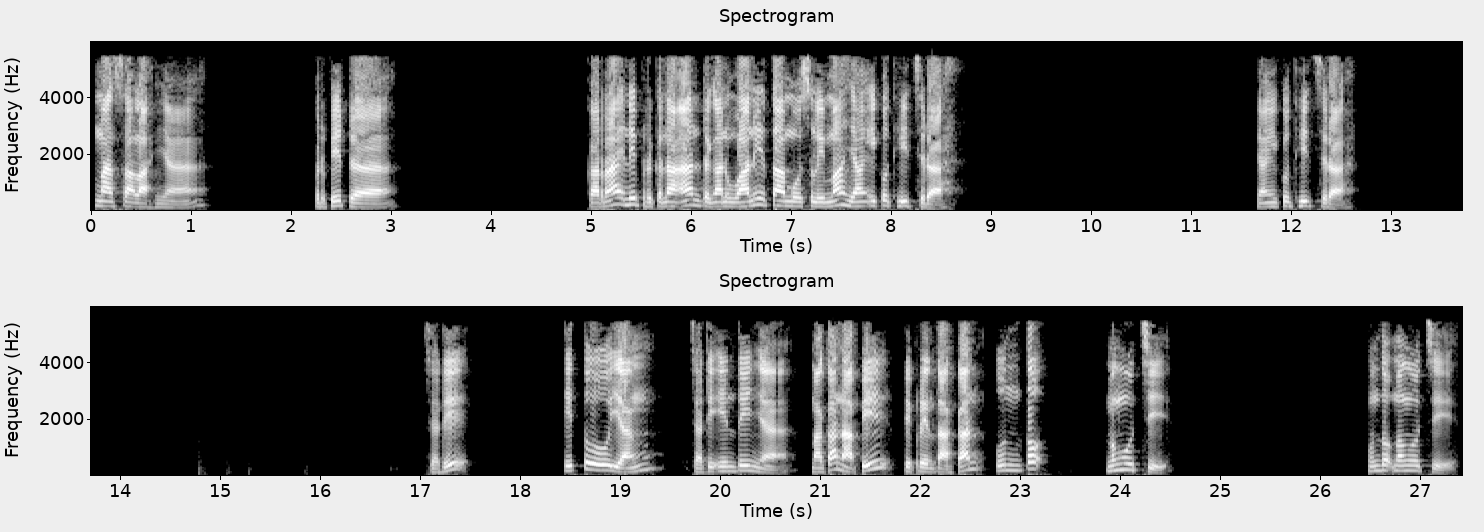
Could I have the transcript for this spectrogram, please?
masalahnya berbeda. Karena ini berkenaan dengan wanita muslimah yang ikut hijrah. Yang ikut hijrah. Jadi itu yang jadi intinya. Maka Nabi diperintahkan untuk menguji. Untuk menguji.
